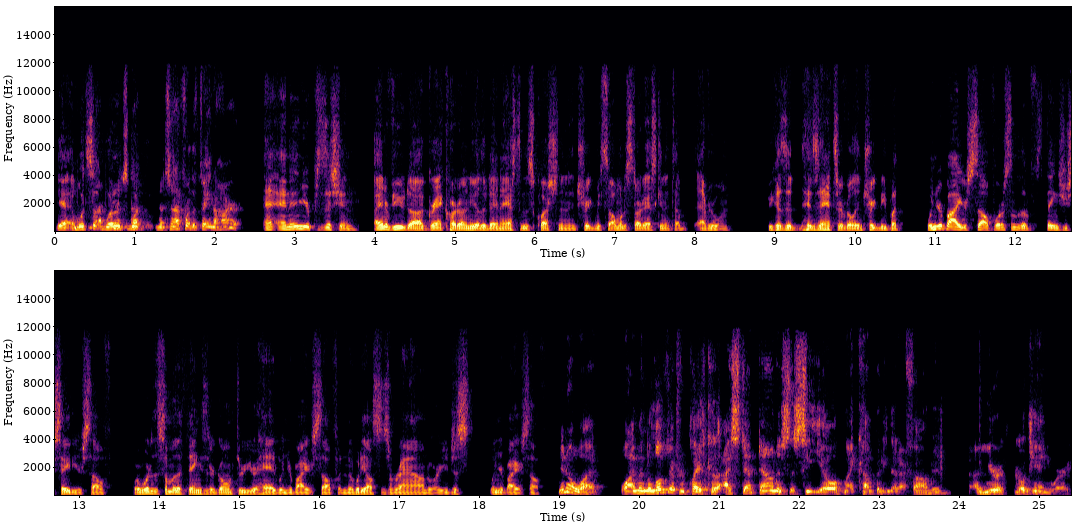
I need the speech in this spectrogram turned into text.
Yeah. And what's not, what, it's, what, not, it's not for the faint of heart. and, and in your position, I interviewed uh, Grant Cardone the other day and I asked him this question and it intrigued me. So I want to start asking it to everyone because it, his answer really intrigued me. But when you're by yourself, what are some of the things you say to yourself? Or what are the, some of the things that are going through your head when you're by yourself and nobody else is around or you just when you're by yourself? You know what? Well, I'm in a little different place because I stepped down as the CEO of my company that I founded a year ago, January.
